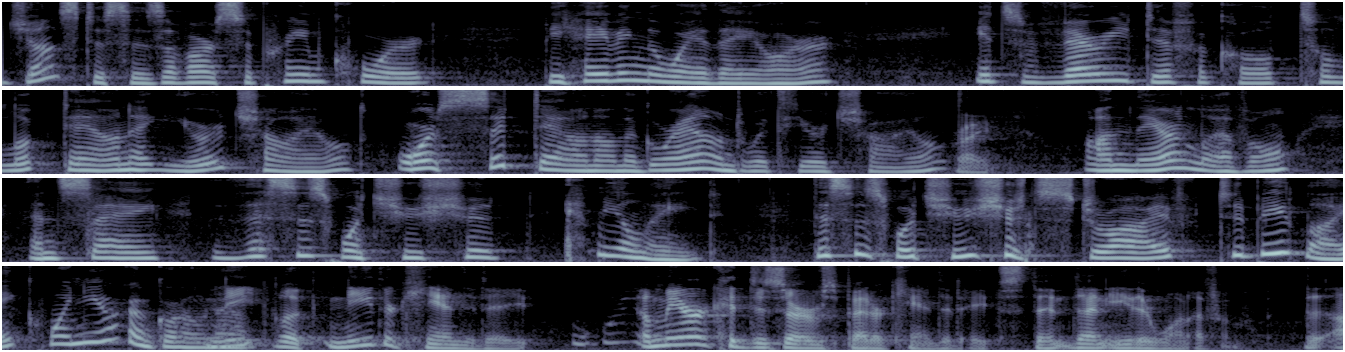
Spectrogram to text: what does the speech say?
justices of our Supreme Court behaving the way they are. It's very difficult to look down at your child or sit down on the ground with your child right. on their level and say, This is what you should emulate. This is what you should strive to be like when you're a grown up. Ne- look, neither candidate. America deserves better candidates than, than either one of them. I,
